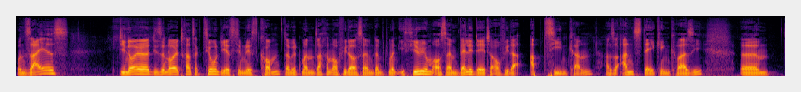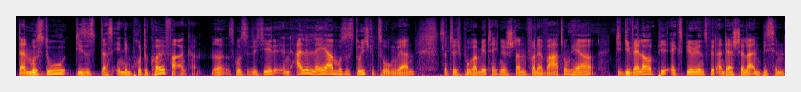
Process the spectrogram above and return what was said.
und sei es die neue, diese neue Transaktion, die jetzt demnächst kommt, damit man Sachen auch wieder aus seinem, damit man Ethereum aus seinem Validator auch wieder abziehen kann, also Unstaking quasi, ähm, dann musst du dieses, das in dem Protokoll verankern. Ne? Es muss durch jede, in alle Layer muss es durchgezogen werden. Das ist natürlich programmiertechnisch dann von der Wartung her, die Developer Experience wird an der Stelle ein bisschen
